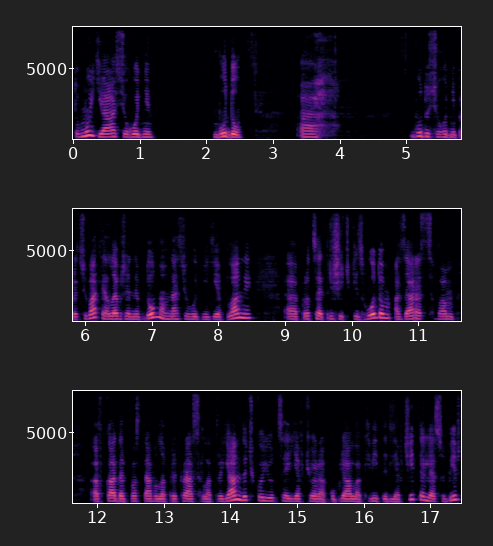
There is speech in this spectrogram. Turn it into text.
Тому я сьогодні буду е, буду сьогодні працювати, але вже не вдома. У нас сьогодні є плани. Е, про це трішечки згодом, а зараз вам в кадр поставила, прикрасила трояндочкою. Це я вчора купляла квіти для вчителя, собі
